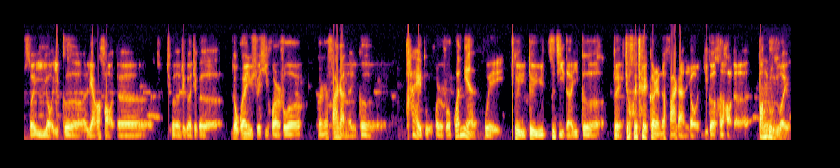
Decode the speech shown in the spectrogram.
所以有一个良好的这个这个这个有关于学习或者说个人发展的一个。态度或者说观念会对对于自己的一个对就会对个人的发展有一个很好的帮助作用。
